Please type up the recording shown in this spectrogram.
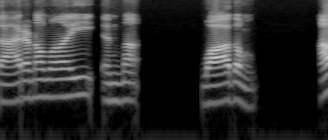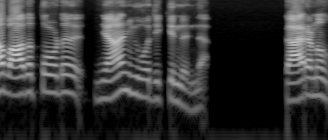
കാരണമായി എന്ന വാദം. ആ വാദത്തോട് ഞാൻ യോജിക്കുന്നില്ല. കാരണം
